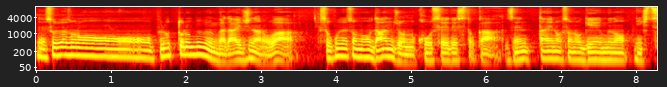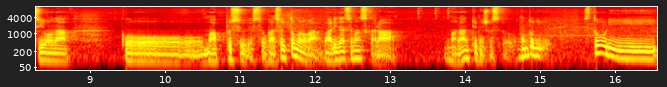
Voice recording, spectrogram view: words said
でそれはそのプロットの部分が大事なのはそこでそのダンジョンの構成ですとか全体のそのゲームのに必要なこうマップ数ですとかそういったものが割り出せますからまあなんて言うんでしょう本当にストーリー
